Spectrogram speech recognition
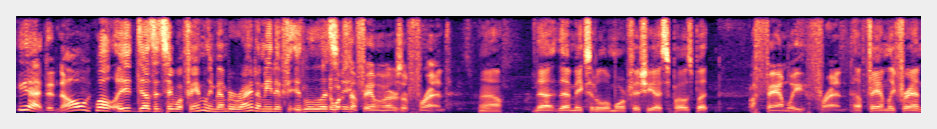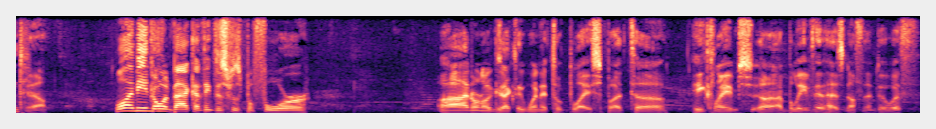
He had to know. Well, it doesn't say what family member, right? I mean, if it, let's it wasn't say, a family member; it was a friend. No, that that makes it a little more fishy, I suppose. But a family friend, a family friend. Yeah. Well, I mean, going back, I think this was before. Uh, I don't know exactly when it took place, but uh, he claims, uh, I believe, that it has nothing to do with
